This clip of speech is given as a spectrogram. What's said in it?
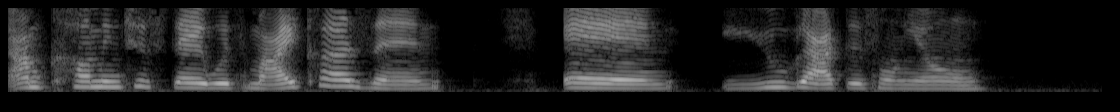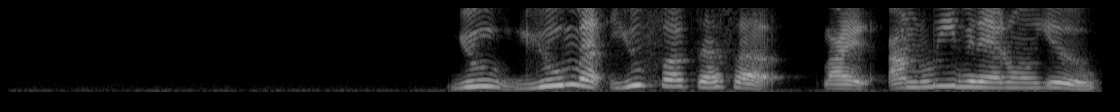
I'm coming to stay with my cousin, and you got this on your own. You you met you fucked us up. Like I'm leaving that on you.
